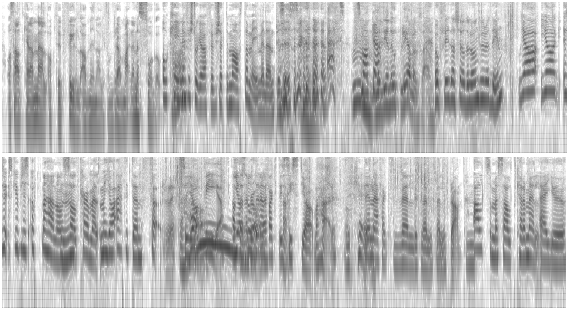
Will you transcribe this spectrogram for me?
och saltkaramell och typ fylld av mina liksom, drömmar. Den är så god. Okej, nu förstod jag varför du försökte mata mig med den precis. Ät, smaka. Men det är en upplevelse. Och Frida Söderlund, hur är din? Ja, jag ska ju precis öppna här någon salt caramel, men jag har ätit den förr, så jag vet. Att den är Jag snodde eller? den faktiskt Ja. sist jag var här. Okej. Den är faktiskt väldigt, väldigt, väldigt bra. Allt som är salt karamell är ju,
